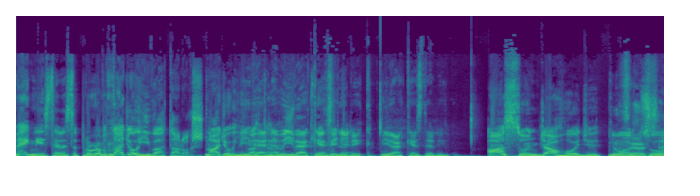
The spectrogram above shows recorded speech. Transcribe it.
megnéztem ezt a programot, nagyon hivatalos, nagyon Mivel, hivatalos. nem, mivel kezdődik? Mivel kezdődik? Azt mondja, hogy 8 Fölszáll a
